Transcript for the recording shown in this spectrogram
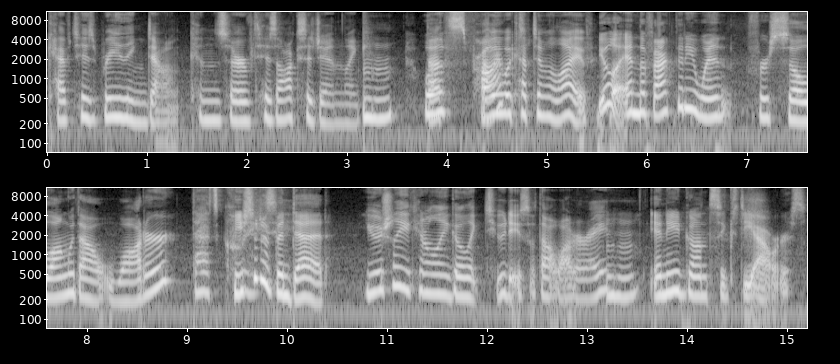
kept his breathing down, conserved his oxygen, like mm-hmm. Well, that's probably what kept him alive. Yo, and the fact that he went for so long without water, That's crazy. he should have been dead. Usually you can only go like two days without water, right? hmm And he'd gone 60 hours.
